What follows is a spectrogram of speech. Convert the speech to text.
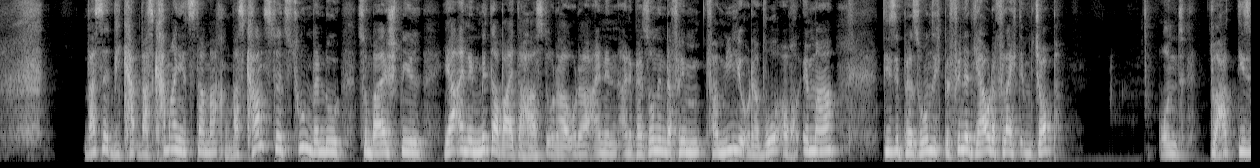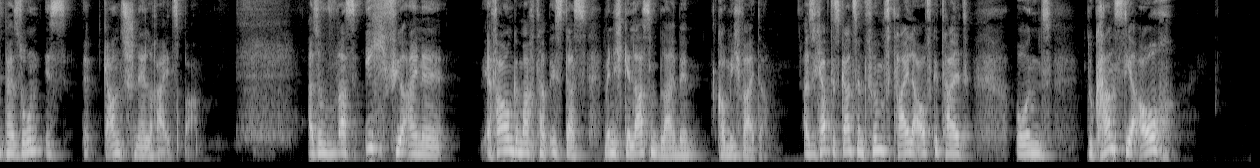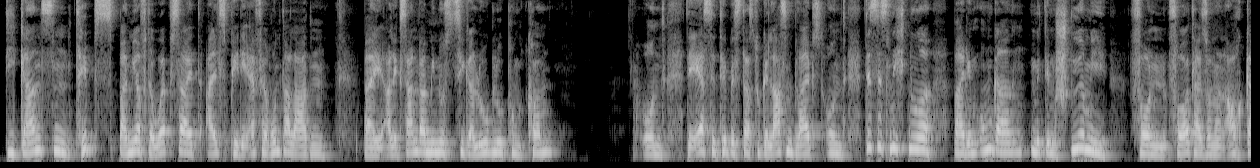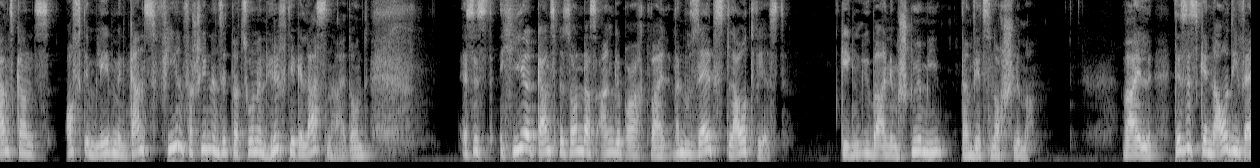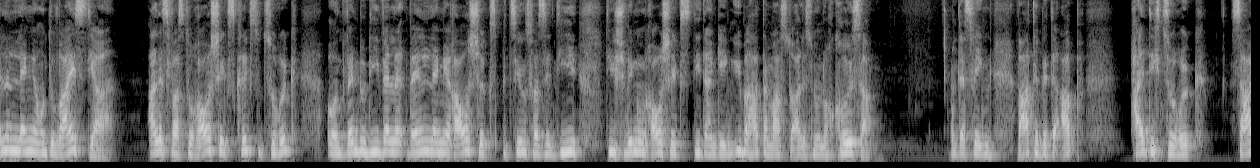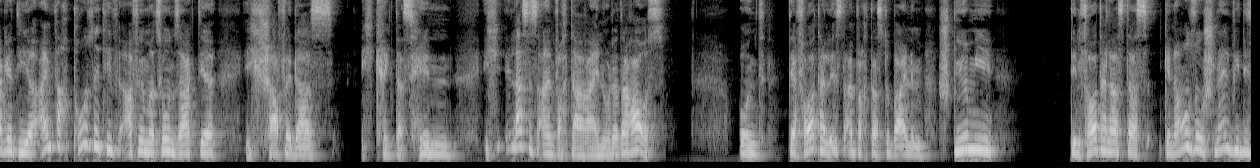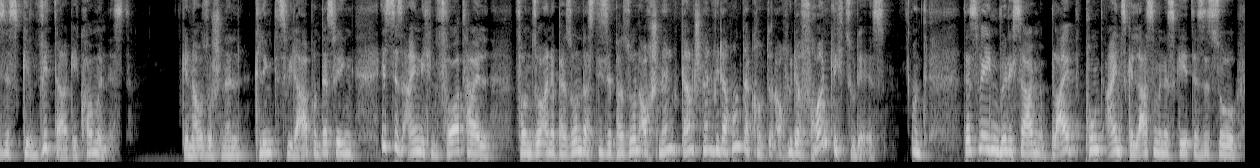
was, wie kann, was kann man jetzt da machen? Was kannst du jetzt tun, wenn du zum Beispiel ja einen Mitarbeiter hast oder, oder einen, eine Person in der Familie oder wo auch immer diese Person sich befindet, ja, oder vielleicht im Job und du hast, diese Person ist äh, ganz schnell reizbar. Also was ich für eine Erfahrung gemacht habe, ist, dass wenn ich gelassen bleibe, komme ich weiter. Also ich habe das Ganze in fünf Teile aufgeteilt und du kannst dir auch die ganzen Tipps bei mir auf der Website als PDF herunterladen bei alexander-zigaloglu.com. Und der erste Tipp ist, dass du gelassen bleibst. Und das ist nicht nur bei dem Umgang mit dem Stürmi von Vorteil, sondern auch ganz, ganz oft im Leben in ganz vielen verschiedenen Situationen hilft dir Gelassenheit. Und es ist hier ganz besonders angebracht, weil wenn du selbst laut wirst gegenüber einem Stürmi, dann wird's noch schlimmer. Weil das ist genau die Wellenlänge und du weißt ja, alles, was du rausschickst, kriegst du zurück. Und wenn du die Welle, Wellenlänge rausschickst, beziehungsweise die, die Schwingung rausschickst, die dein Gegenüber hat, dann machst du alles nur noch größer. Und deswegen warte bitte ab, halt dich zurück, sage dir einfach positive Affirmationen, sag dir, ich schaffe das, ich krieg das hin, ich lass es einfach da rein oder da raus. Und der Vorteil ist einfach, dass du bei einem Stürmi den Vorteil hast, dass genauso schnell wie dieses Gewitter gekommen ist, genauso schnell klingt es wieder ab. Und deswegen ist es eigentlich ein Vorteil von so einer Person, dass diese Person auch schnell, ganz schnell wieder runterkommt und auch wieder freundlich zu dir ist. Und deswegen würde ich sagen, bleib Punkt eins gelassen, wenn es geht. Das ist so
